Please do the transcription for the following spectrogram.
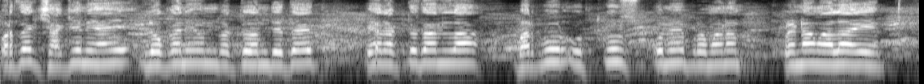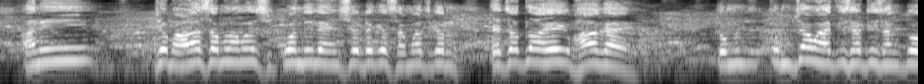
प्रत्येक शाखेने आहे लोकांनी येऊन रक्तदान देत आहेत. या रक्तदानाला भरपूर उत्कृष्टपणे प्रमाणात परिणाम आला आहे. आणि जे बाळासाहेबांना आम्हाला शिकवण दिली ऐंशी टक्के समाजकारण त्याच्यातला हा एक भाग आहे. तुम तुमच्या माहितीसाठी सांगतो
